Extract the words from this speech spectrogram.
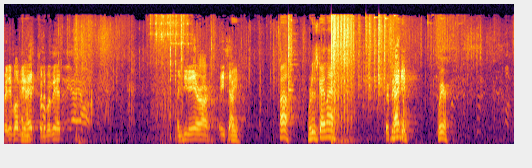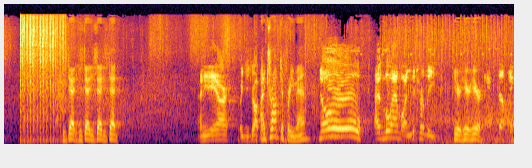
Right above your head. Right above your head. To the AR. I just need an ARR. ASAP. Hey. Ah, where did this guy land? Right behind Tag you. him. Where? He's dead. He's dead. He's dead. He's dead. I need AR. Or you drop it? I dropped it for you, man. No! I have low ammo. I literally Here, here, here. Need something.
